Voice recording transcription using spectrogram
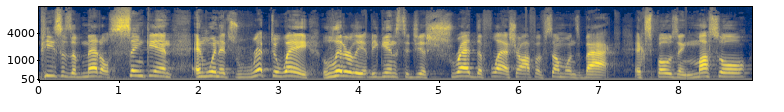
pieces of metal sink in and when it's ripped away literally it begins to just shred the flesh off of someone's back exposing muscle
